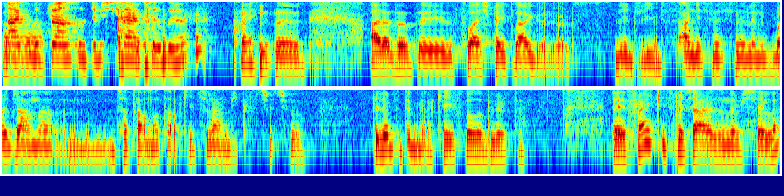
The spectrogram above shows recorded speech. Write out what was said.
Arkada Fransızca bir şeyler çalıyor. Aynen öyle. Arada e, flashbackler görüyoruz. Ne bileyim annesine sinirlenip bacağına çatal matal geçiren bir kız çocuğu. Bilemedim ya keyifli olabilirdi. E, French Dispatch haricinde bir şeyler?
